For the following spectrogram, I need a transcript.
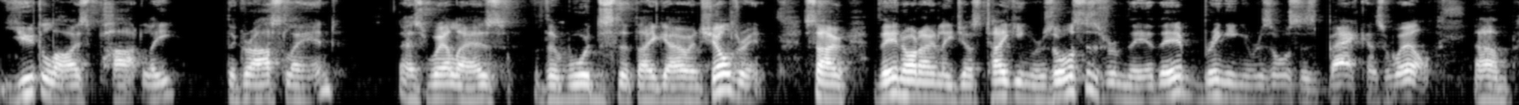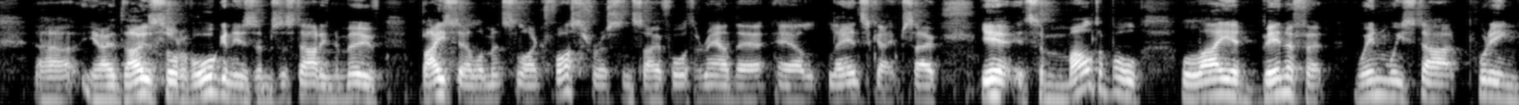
utilize partly the grassland as well as the woods that they go and shelter in. So they're not only just taking resources from there, they're bringing resources back as well. Um, uh, you know, those sort of organisms are starting to move base elements like phosphorus and so forth around our, our landscape. So, yeah, it's a multiple layered benefit when we start putting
